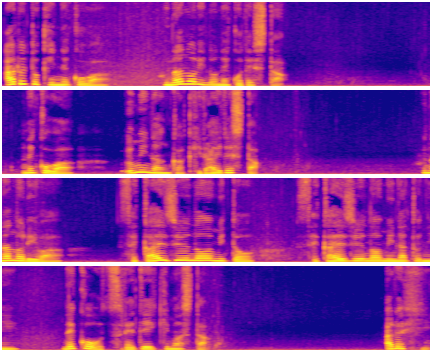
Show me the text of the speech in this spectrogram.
ある時猫は船乗りの猫でした。猫は海なんか嫌いでした。船乗りは世界中の海と世界中の港に猫を連れて行きました。ある日、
